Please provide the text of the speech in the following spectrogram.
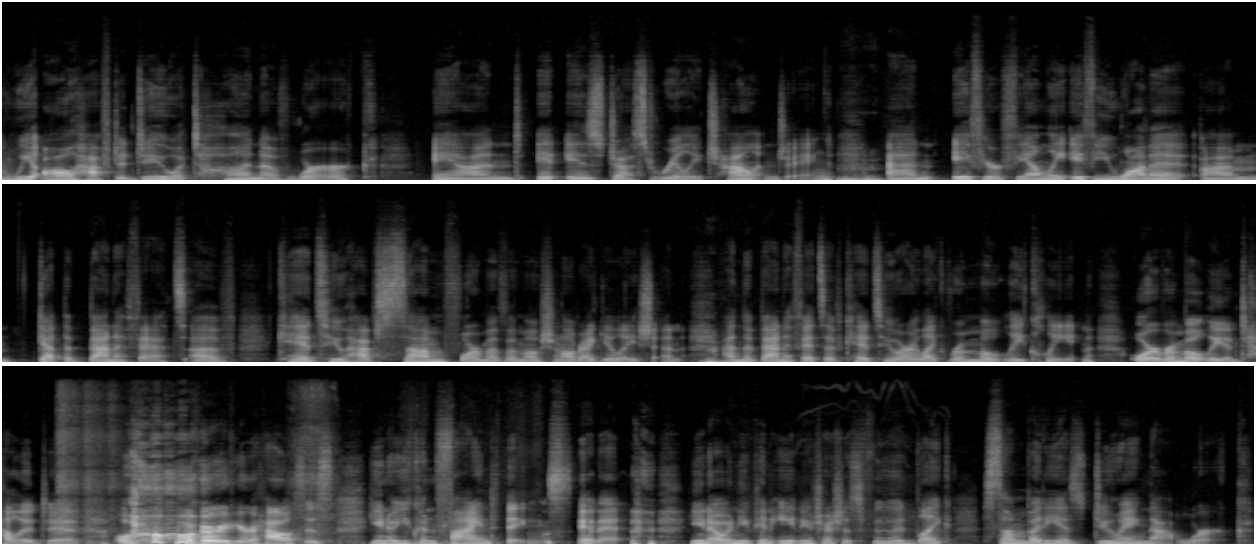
we all have to do a ton of work and it is just really challenging mm-hmm. and if your family if you want to um, get the benefits of kids who have some form of emotional regulation and mm-hmm. the benefits of kids who are like remotely clean or remotely intelligent or your house is you know you can mm-hmm. find things in it you know and you can eat nutritious food like somebody is doing that work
